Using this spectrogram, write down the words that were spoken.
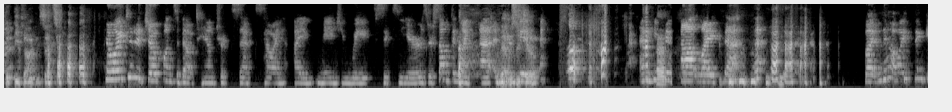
fifty times. That's No, I did a joke once about tantric sex, how I, I made you wait six years or something like that. And that you was a did, joke. And he did not like that. But no, I think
